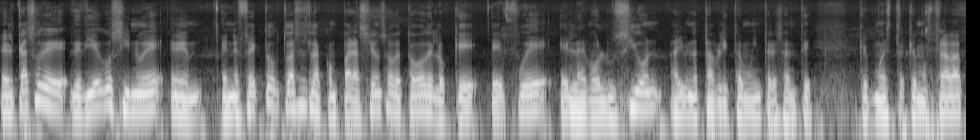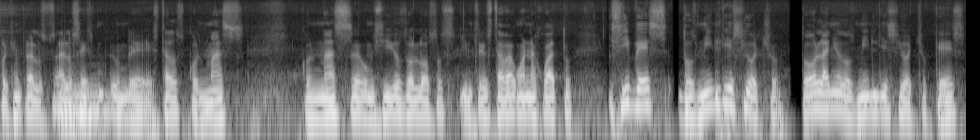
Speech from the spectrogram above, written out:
El caso de, de Diego Sinué, eh, en efecto, tú haces la comparación sobre todo de lo que fue la evolución. Hay una tablita muy interesante que muestra que mostraba, por ejemplo, a los, a los seis estados con más con más eh, homicidios dolosos, y entre ellos estaba Guanajuato. Y si ves 2018, todo el año 2018, que es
